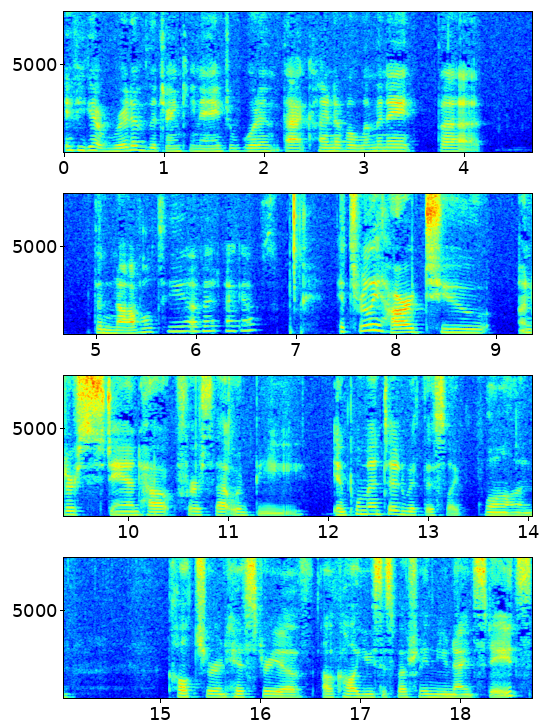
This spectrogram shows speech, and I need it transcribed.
if you get rid of the drinking age, wouldn't that kind of eliminate the the novelty of it? I guess. It's really hard to understand how at first that would be implemented with this like long culture and history of alcohol use, especially in the United States.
